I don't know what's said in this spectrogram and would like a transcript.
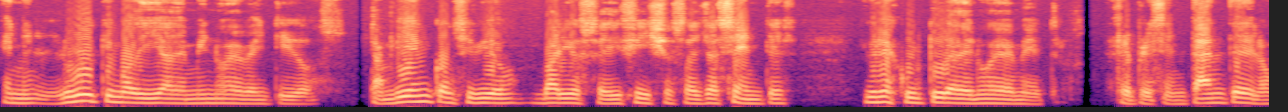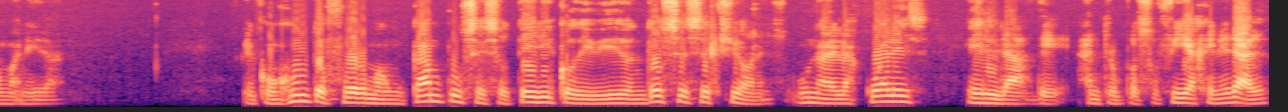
en el último día de 1922. También concibió varios edificios adyacentes y una escultura de 9 metros, representante de la humanidad. El conjunto forma un campus esotérico dividido en 12 secciones, una de las cuales es la de Antroposofía General,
